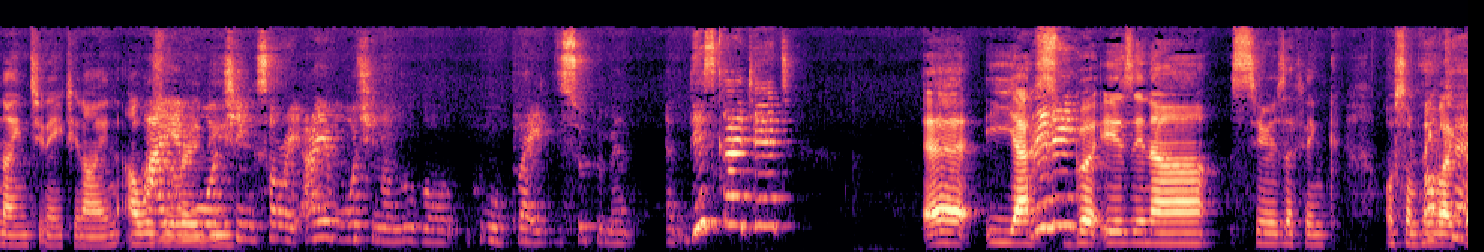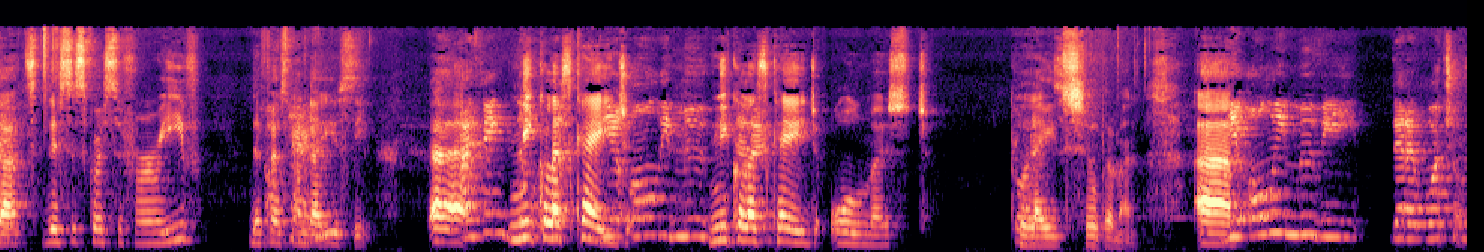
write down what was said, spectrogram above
1989. I was I already. am watching. Sorry, I am watching on Google who played the Superman, and this guy did. Uh, yes, Really? but is in a series, I think, or something like that. This is Christopher Reeve, the first one that you see. Uh, I think the- Nicolas Cage. The only movie Nicolas Cage almost played Superman. Uh, the only movie that I watch of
